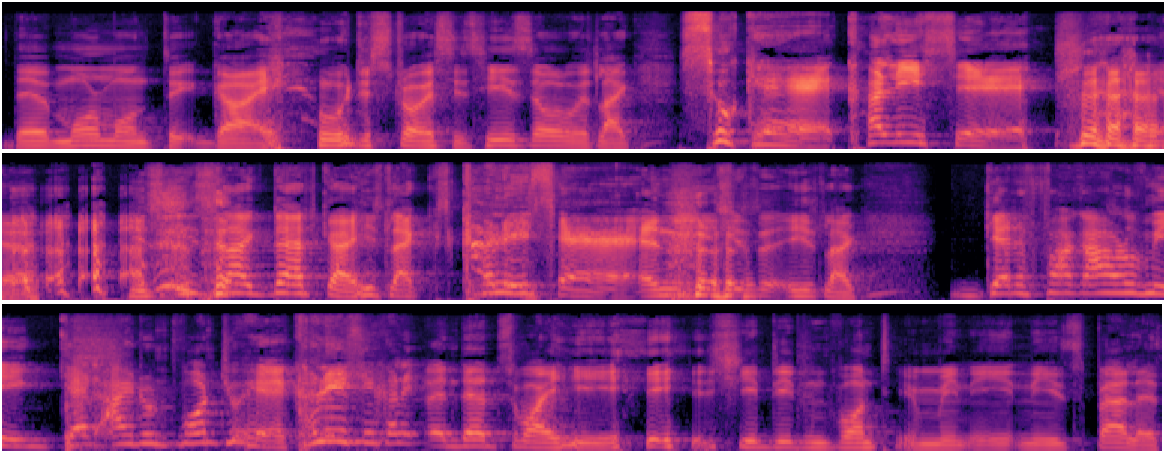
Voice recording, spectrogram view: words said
the Mormont guy who destroys it. He's always like Suke, Khaleesi. yeah, he's, he's like that guy. He's like Khaleesi, and he's, he's like. Get the fuck out of me! Get! I don't want you here, Khaleesi, Khaleesi. And that's why he, she didn't want him in, in his palace.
